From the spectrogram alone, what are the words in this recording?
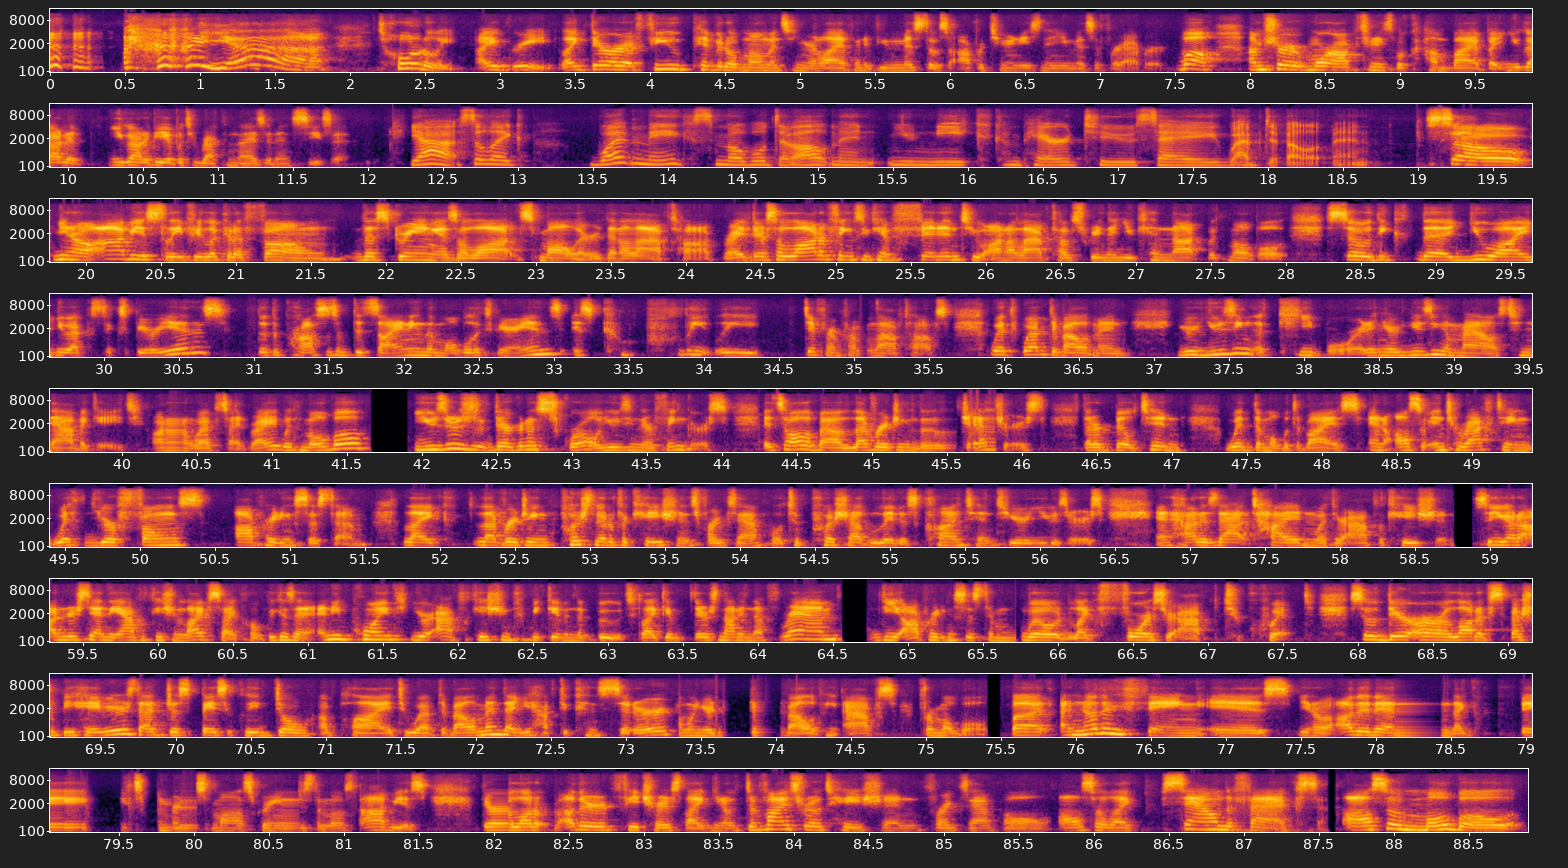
yeah, totally. I agree. Like, there are a few pivotal moments in your life, and if you miss those opportunities, then you miss it forever. Well, I'm sure more opportunities will come by, but you got to you got to be able to recognize it and seize it. Yeah. So like what makes mobile development unique compared to say web development so, you know, obviously, if you look at a phone, the screen is a lot smaller than a laptop, right? There's a lot of things you can fit into on a laptop screen that you cannot with mobile. So, the, the UI and UX experience, the, the process of designing the mobile experience is completely different from laptops. With web development, you're using a keyboard and you're using a mouse to navigate on a website, right? With mobile, users they're going to scroll using their fingers. It's all about leveraging the gestures that are built in with the mobile device and also interacting with your phone's operating system like leveraging push notifications for example to push out the latest content to your users. And how does that tie in with your application so you got to understand the application lifecycle because at any point your application could be given the boot like if there's not enough ram the operating system will like force your app to quit. So there are a lot of special behaviors that just basically don't apply to web development that you have to consider when you're developing apps for mobile. But another thing is, you know, other than like big screen small screen is the most obvious. There are a lot of other features like, you know, device rotation, for example, also like sound effects. Also mobile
